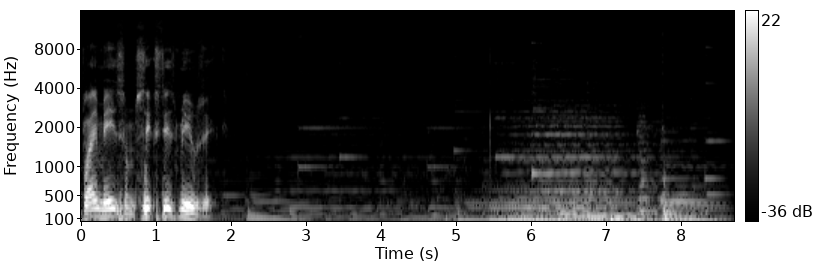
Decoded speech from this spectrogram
Play me some 60s music.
